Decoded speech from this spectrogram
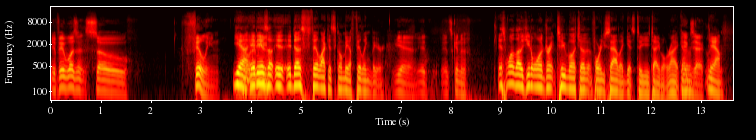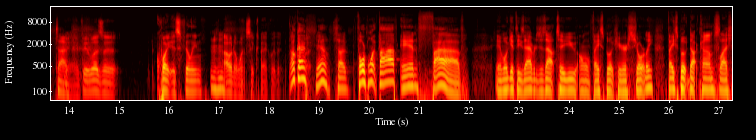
if it wasn't so filling. Yeah, know what I it is mean? a. It, it does feel like it's gonna be a filling beer. Yeah, it it's gonna It's one of those you don't want to drink too much of it before your salad gets to your table, right? kinda? exactly. Yeah. So. Yeah, if it wasn't quite as filling, mhm. I would have went six pack with it. Okay. but- Yeah. So four point five and five. And we'll get these averages out to you on Facebook here shortly. Facebook.com slash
